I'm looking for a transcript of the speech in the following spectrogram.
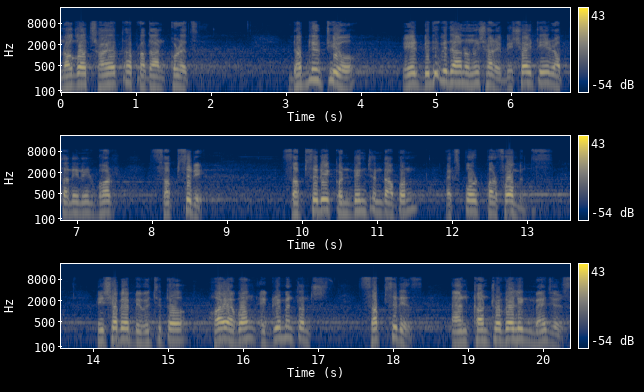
নগদ সহায়তা প্রদান করেছে। ডব্লিউটিও এর বিধিবিধান অনুসারে বিষয়টি রপ্তানি নির্ভর সাবসিডি সাবসিডি কন্টেনজেন্ট আপন এক্সপোর্ট পারফরমেন্স হিসেবে বিবেচিত হয় এবং agreement on subsidies and countervailing measures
